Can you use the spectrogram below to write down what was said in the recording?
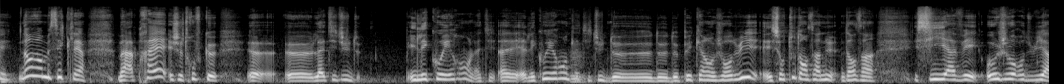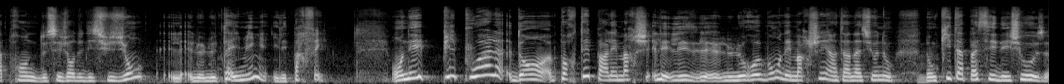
Oui, non, non, mais c'est clair. Mais après, je trouve que euh, euh, l'attitude. Il est cohérent, elle est cohérente Mm. l'attitude de, de- de Pékin aujourd'hui, et surtout dans un, dans un. S'il y avait aujourd'hui à prendre de ces genres de décisions, le, le timing, il est parfait. On est pile poil dans, porté par les marchés, les- les- le rebond des marchés internationaux. Donc, quitte à passer des choses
